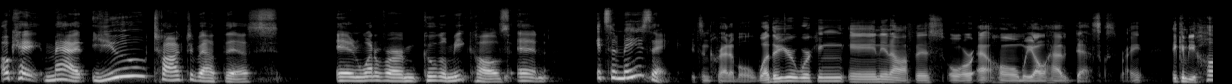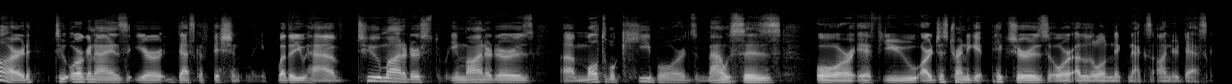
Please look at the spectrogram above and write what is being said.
Okay, Matt, you talked about this in one of our Google Meet calls, and it's amazing. It's incredible. Whether you're working in an office or at home, we all have desks, right? It can be hard to organize your desk efficiently. Whether you have two monitors, three monitors, uh, multiple keyboards, mouses, or if you are just trying to get pictures or other little knickknacks on your desk.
